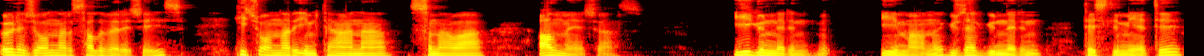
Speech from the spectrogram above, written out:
öylece onları salı vereceğiz. Hiç onları imtihana, sınava almayacağız. İyi günlerin imanı, güzel günlerin teslimiyeti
